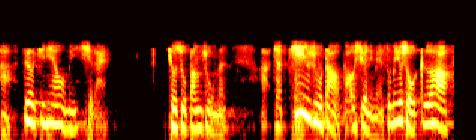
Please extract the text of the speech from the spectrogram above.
啊，最后今天我们一起来求助帮助我们啊，叫进入到宝血里面。我们有首歌哈，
